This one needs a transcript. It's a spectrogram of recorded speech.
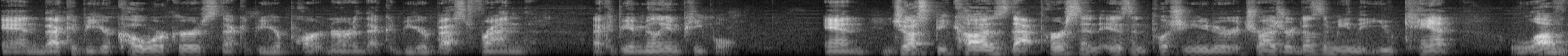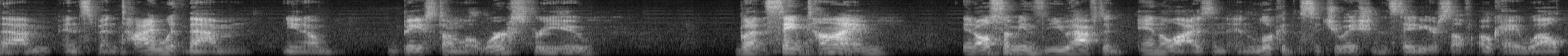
And that could be your coworkers, that could be your partner, that could be your best friend, that could be a million people. And just because that person isn't pushing you to a treasure doesn't mean that you can't love them and spend time with them, you know, based on what works for you. But at the same time, it also means that you have to analyze and, and look at the situation and say to yourself, okay, well,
